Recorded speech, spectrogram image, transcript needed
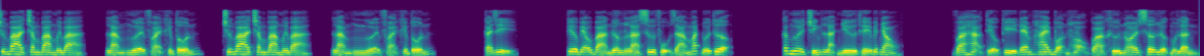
chương ba trăm ba mươi ba, làm người phải khiêm tốn. Chương ba trăm ba mươi ba, làm người phải khiêm tốn. Cái gì? Tiêu béo bà nương là sư phụ ra mắt đối tượng. Các ngươi chính là như thế biết nhau. Và hạ tiểu kỳ đem hai bọn họ quá khứ nói sơ lược một lần,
